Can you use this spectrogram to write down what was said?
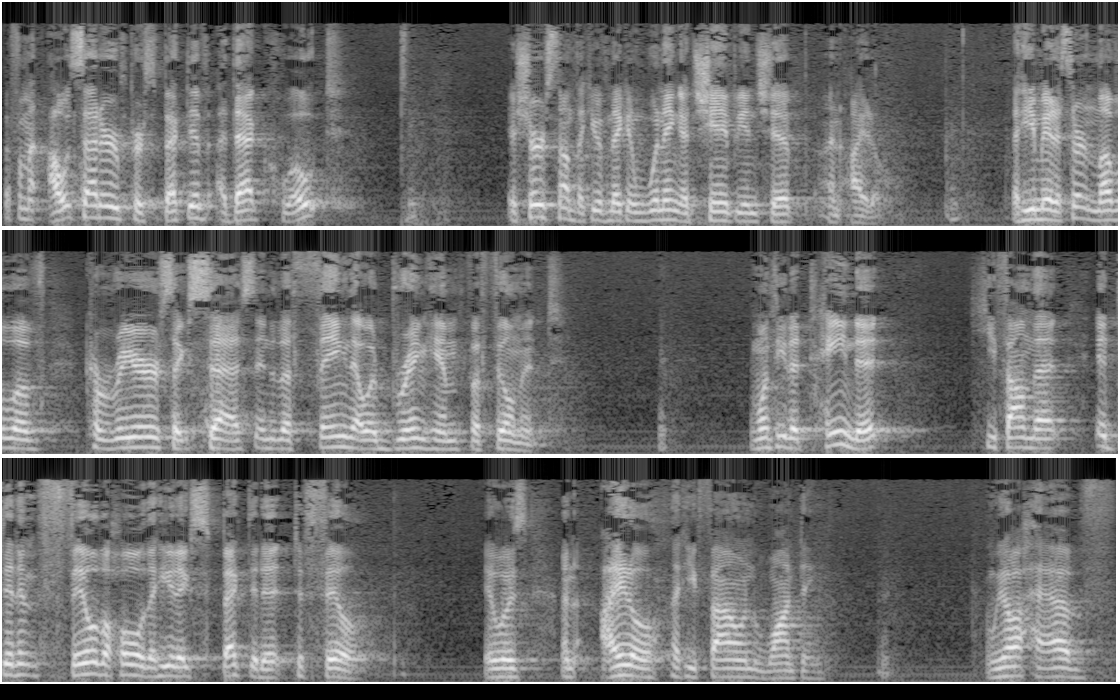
But from an outsider perspective, at that quote, it sure sounds like he was making winning a championship an idol. That he made a certain level of career success into the thing that would bring him fulfillment. And once he'd attained it, he found that it didn't fill the hole that he had expected it to fill. It was an idol that he found wanting. We all have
